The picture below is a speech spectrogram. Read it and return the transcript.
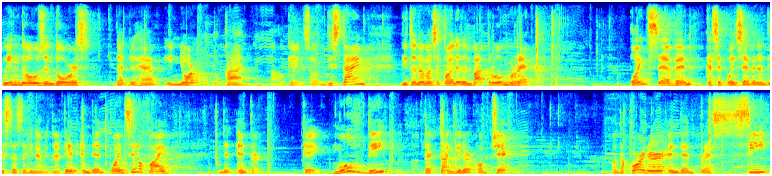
windows and doors that you have in your AutoCAD. Okay, so this time, dito naman sa toilet and bathroom, rec 0.7 kasi 0.7 ang distance na ginamit natin and then 0.05 and then enter. Okay, move the rectangular object on the corner and then press C.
